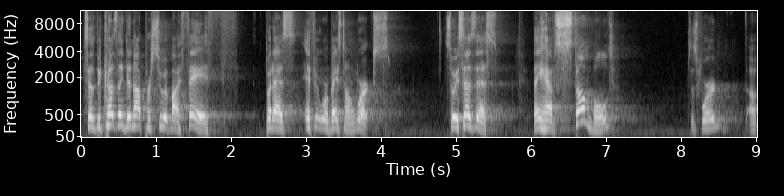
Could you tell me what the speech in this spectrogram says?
says, Because they did not pursue it by faith, but as if it were based on works. So he says this they have stumbled, this word, uh,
